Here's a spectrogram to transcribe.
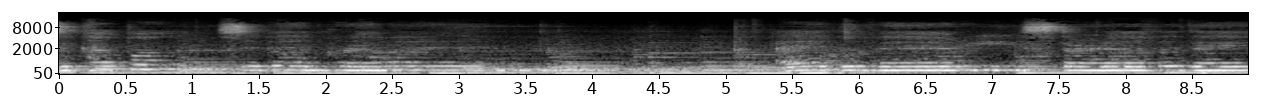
There's a couple sipping Kremlin At the very start of the day.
